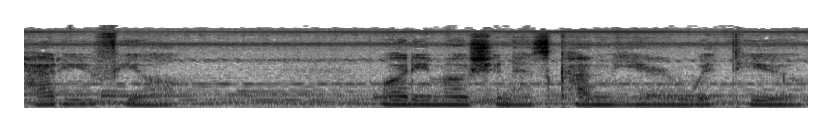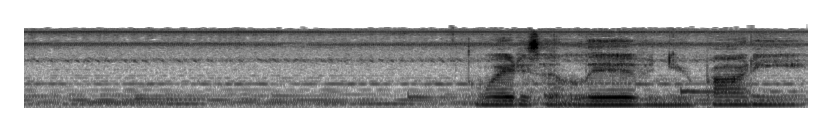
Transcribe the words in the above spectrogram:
How do you feel? What emotion has come here with you? Where does it live in your body?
